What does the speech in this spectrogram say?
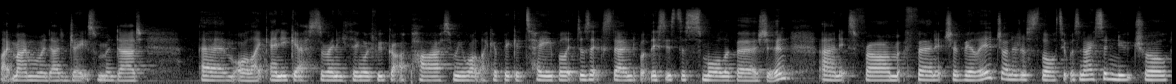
like my mum and dad and Jake's mum and dad um, or like any guests or anything, if we've got a pass and we want like a bigger table, it does extend, but this is the smaller version, and it's from Furniture Village, and I just thought it was nice and neutral,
